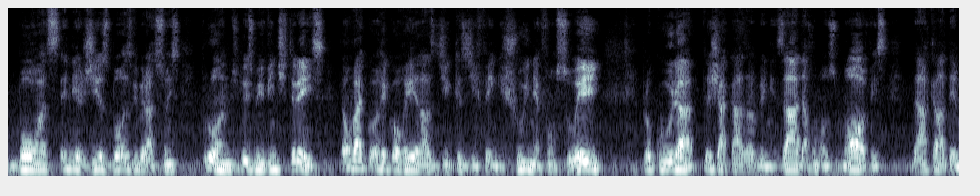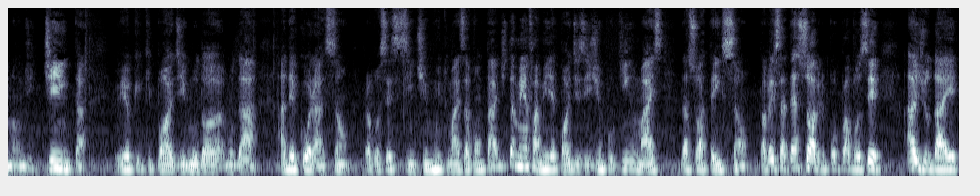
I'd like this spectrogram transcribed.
boas energias, boas vibrações para o ano de 2023. Então vai recorrer às dicas de Feng Shui, né, Feng Shui, procura deixar a casa organizada, arruma os móveis, dá aquela demão de tinta, ver o que, que pode mudar, mudar a decoração para você se sentir muito mais à vontade. Também a família pode exigir um pouquinho mais da sua atenção. Talvez até sobre um pouco para você ajudar aí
